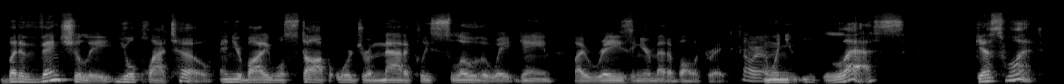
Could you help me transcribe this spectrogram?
but eventually you'll plateau and your body will stop or dramatically slow the weight gain by raising your metabolic rate. oh, yeah. And when you eat less, guess what?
